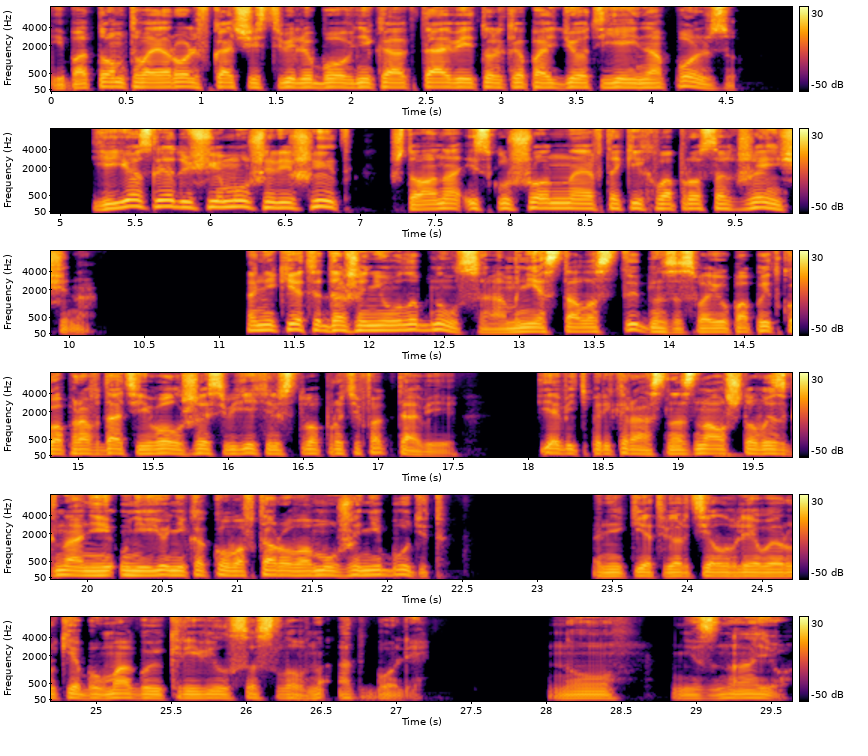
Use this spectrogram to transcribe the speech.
И потом твоя роль в качестве любовника Октавии только пойдет ей на пользу. Ее следующий муж и решит, что она искушенная в таких вопросах женщина. Аникет даже не улыбнулся, а мне стало стыдно за свою попытку оправдать его лжесвидетельство против Октавии. Я ведь прекрасно знал, что в изгнании у нее никакого второго мужа не будет. Аникет вертел в левой руке бумагу и кривился, словно от боли. «Ну, не знаю»,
